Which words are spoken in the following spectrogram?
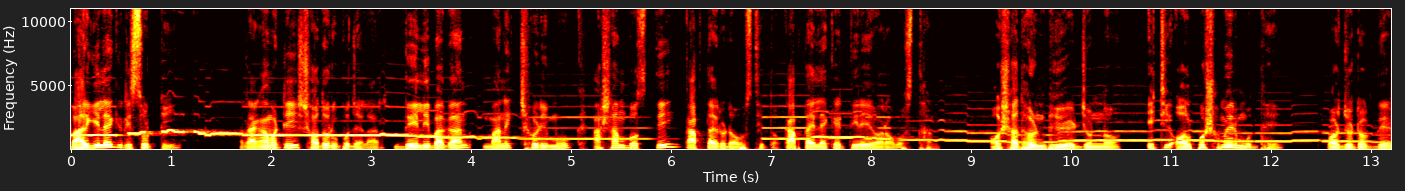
বার্গি লেক রিসোর্টটি রাঙামাটি সদর উপজেলার দেলিবাগান, মানিকছড়ি মুখ, আসাম বস্তি, কাপ্তাই রোডে অবস্থিত। কাপ্তাই লেকের তীরেই ওর অবস্থান। অসাধারণ ভিউয়ের জন্য এটি অল্প সময়ের মধ্যে পর্যটকদের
